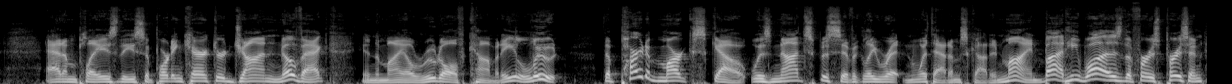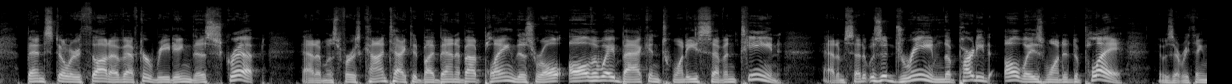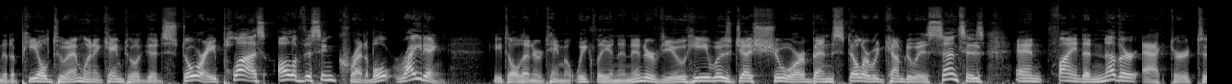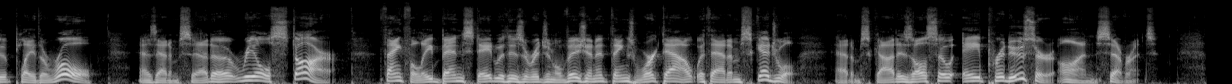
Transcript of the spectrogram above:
Adam plays the supporting character John Novak in the Maya Rudolph comedy Loot. The part of Mark Scout was not specifically written with Adam Scott in mind, but he was the first person Ben Stiller thought of after reading this script. Adam was first contacted by Ben about playing this role all the way back in 2017. Adam said it was a dream, the part he'd always wanted to play. It was everything that appealed to him when it came to a good story, plus all of this incredible writing. He told Entertainment Weekly in an interview he was just sure Ben Stiller would come to his senses and find another actor to play the role. As Adam said, a real star. Thankfully, Ben stayed with his original vision and things worked out with Adam's schedule. Adam Scott is also a producer on Severance.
